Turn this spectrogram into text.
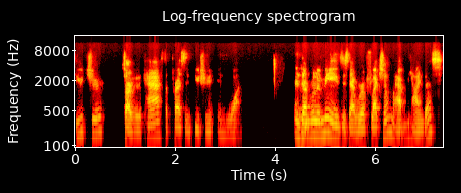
future, sorry, the past, the present, future in one. And that really means is that we're a reflection of what happened behind us.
